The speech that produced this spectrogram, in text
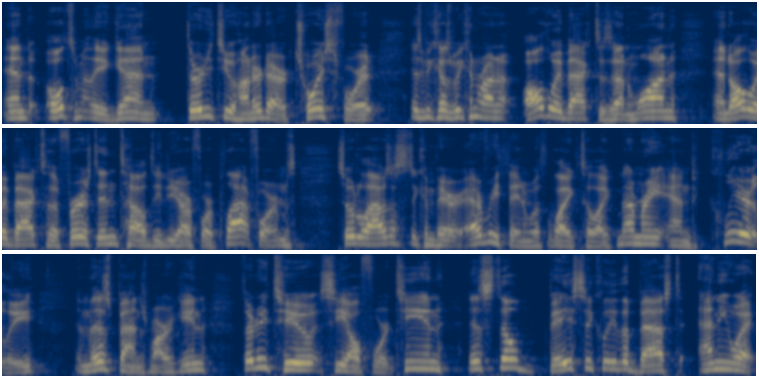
And ultimately, again, 3200, our choice for it, is because we can run it all the way back to Zen 1 and all the way back to the first Intel DDR4 platforms, so it allows us to compare everything with like-to-like -like memory, and clearly, in this benchmarking, 32CL14 is still basically the best anyway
